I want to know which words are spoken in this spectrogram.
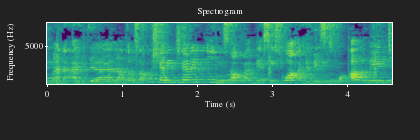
gimana aja. Nah terus aku sharing-sharing tuh, misal kayak beasiswa, ada beasiswa A, B, C,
